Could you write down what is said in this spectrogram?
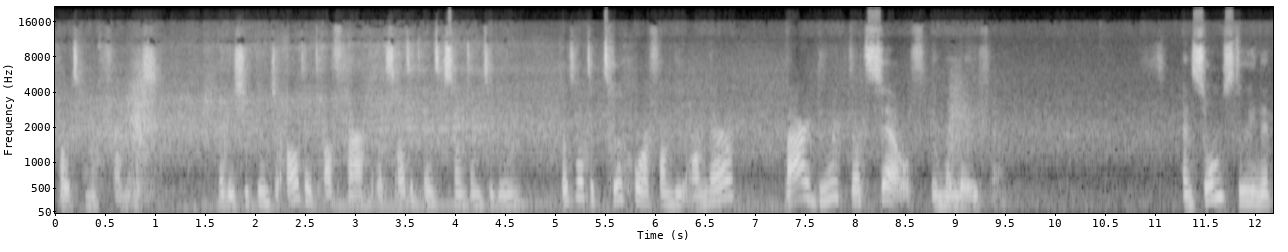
groot genoeg van is. dus je kunt je altijd afvragen, dat is altijd interessant om te doen. Dat wat ik terughoor van die ander, waar doe ik dat zelf in mijn leven? En soms doe je het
